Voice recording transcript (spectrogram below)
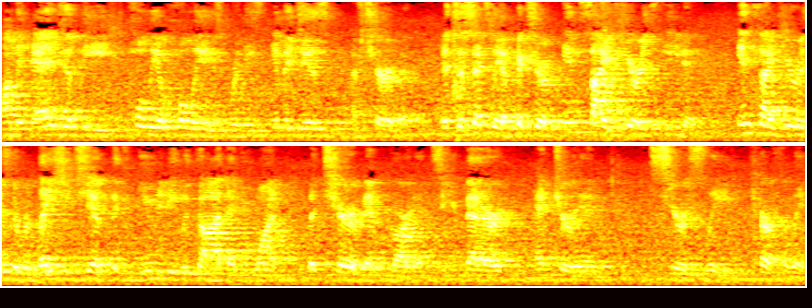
On the edge of the Holy of Holies were these images of cherubim. It's essentially a picture of inside here is Eden. Inside here is the relationship, the community with God that you want, but cherubim guard it. So you better enter in seriously, carefully.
